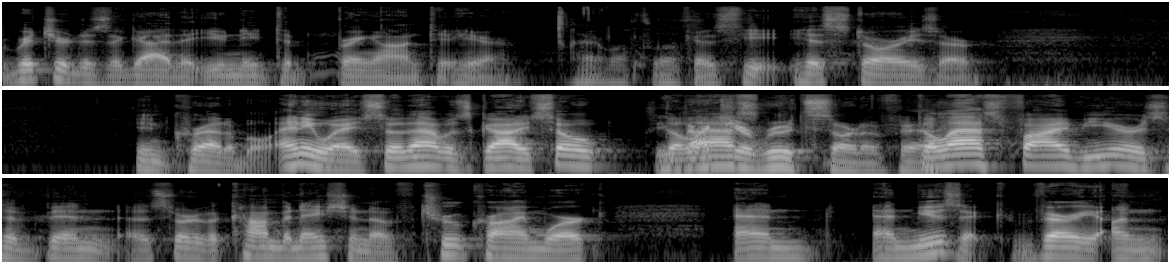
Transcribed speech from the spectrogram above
Richard is a guy that you need to bring on to here. All right, well, well, because he his stories are incredible. Anyway, so that was Gotti. So so the back last to your roots sort of yeah. the last five years have been a, sort of a combination of true crime work and and music. Very un,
